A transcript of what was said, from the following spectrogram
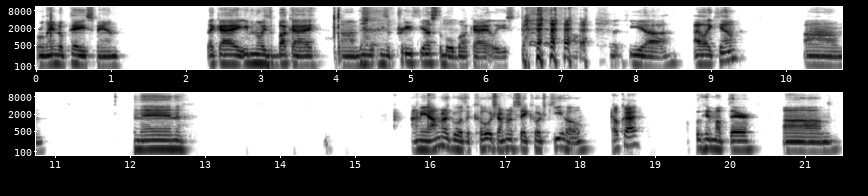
Orlando Pace, man. That guy, even though he's a Buckeye, um, he's, he's, a pretty fiestable Buckeye at least. uh, but he, uh, I like him. Um, and then, I mean, I'm gonna go with a coach. I'm gonna say Coach Kehoe. Okay. I'll put him up there. Um,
